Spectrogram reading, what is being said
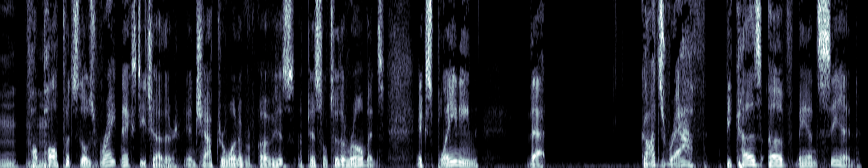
Mm-hmm. Paul, Paul, puts those right next to each other in chapter one of, of his epistle to the Romans, explaining that God's wrath, because of man's sin,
